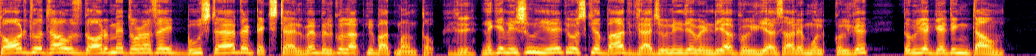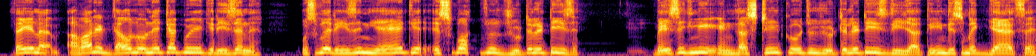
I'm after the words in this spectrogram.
दौर जो था उस दौर में थोड़ा सा एक बूस्ट आया था टेक्सटाइल में बिल्कुल आपकी बात मानता हूँ। लेकिन इशू ये है कि उसके बाद ग्रेजुअली जब इंडिया खुल गया सारे मुल्क खुल गए तो वी आर गेटिंग डाउन सही है ना? हमारे डाउन होने का कोई एक रीज़न है। उसमें रीज़न ये है कि इस वक्त जो यूटिलिटीज़ है बेसिकली इंडस्ट्री को जो यूटिलिटीज़ दी जाती हैं जिसमें गैस है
